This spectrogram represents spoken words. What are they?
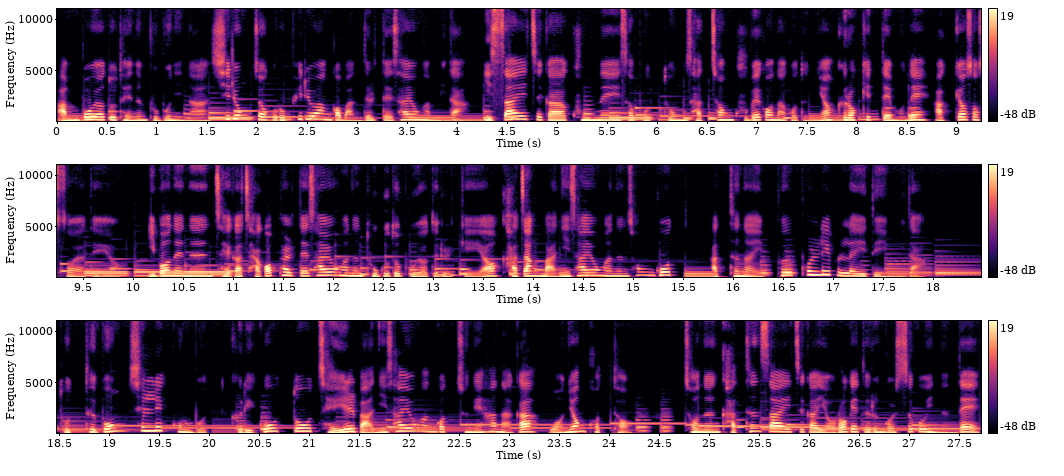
안 보여도 되는 부분이나 실용적으로 필요한 거 만들 때 사용합니다. 이 사이즈가 국내에서 보통 4,900원 하거든요. 그렇기 때문에 아껴서 써야 돼요. 이번에는 제가 작업할 때 사용하는 도구도 보여드릴게요. 가장 많이 사용하는 송곳, 아트나이프, 폴리블레이드입니다. 도트봉, 실리콘봇, 그리고 또 제일 많이 사용한 것 중에 하나가 원형 커터. 저는 같은 사이즈가 여러 개 들은 걸 쓰고 있는데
